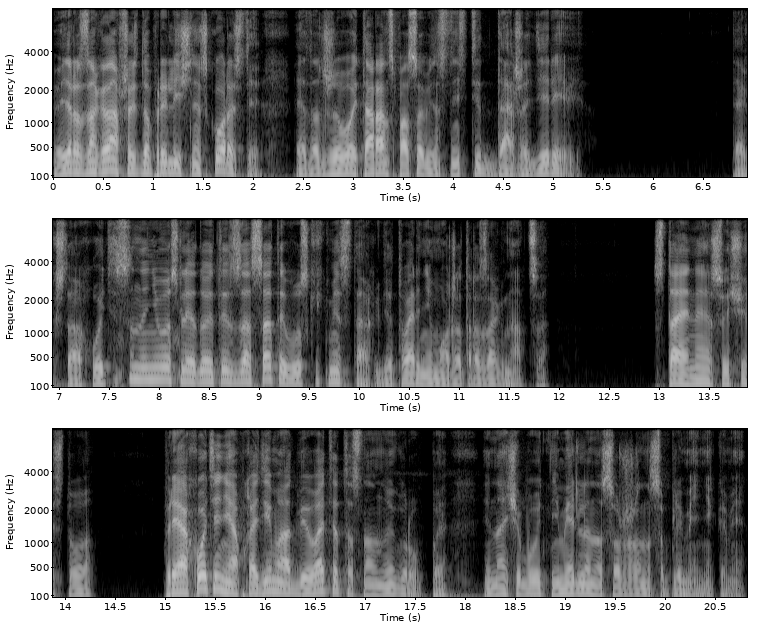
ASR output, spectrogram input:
Ведь разогнавшись до приличной скорости, этот живой таран способен снести даже деревья. Так что охотиться на него следует из засад и в узких местах, где тварь не может разогнаться. Стайное существо — при охоте необходимо отбивать от основной группы, иначе будет немедленно сожрано соплеменниками.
